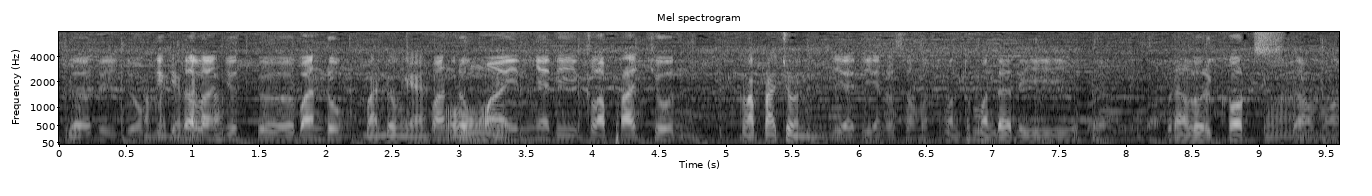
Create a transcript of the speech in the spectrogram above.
dari sama Jogja kita Jakarta? lanjut ke Bandung. Bandung ya Bandung Oh, mainnya di Klub Racun. Klub Racun Ya di endorse sama teman-teman dari ya, Benalu Records Wah. sama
